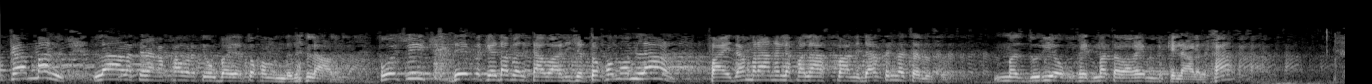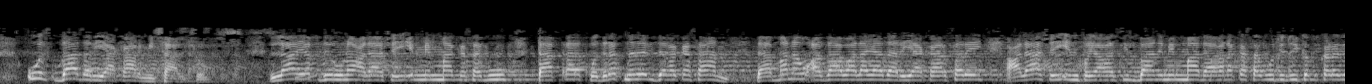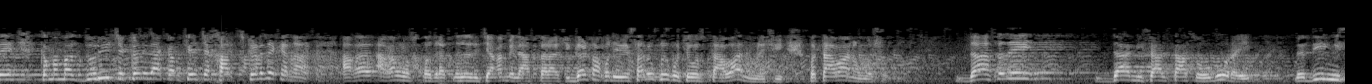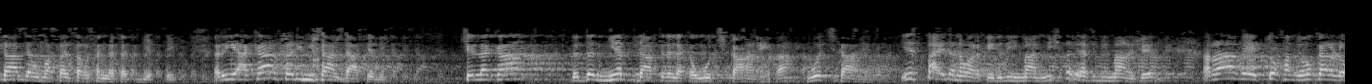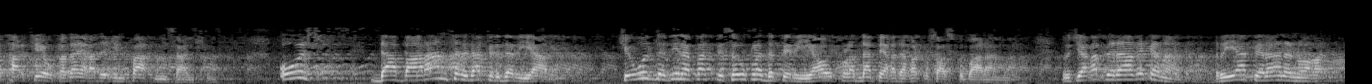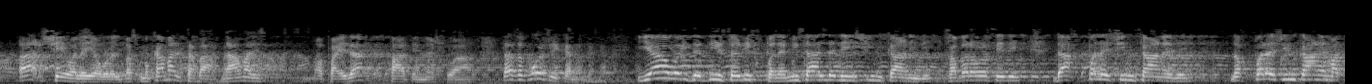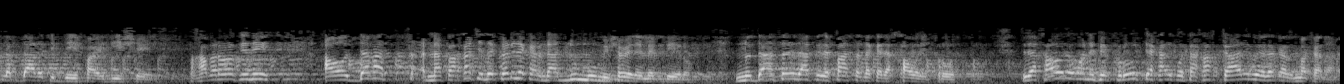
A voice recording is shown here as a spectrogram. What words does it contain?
مکمل لاړه تر هغه خاورې ته وبایله تخم هم ده لاړ پوښی دې په کې ډبل تاوانی چې تخم هم لاړ فائدہ مرانه لپلاس باندې دا څنګه چلو شو مزدوری او خدمت او هغه ملک لاړل ښا اوس دا د ریاکار مثال شو لا يقدرون على شيء مما كسبوا طاقت قدرت نه لري دغه کسان دا من او عذا والا یا د ریاکار سره على شيء په یاسیز باندې مما دا غنه کسبو چې دوی کم کړل دي کم مزدوری چې کړل دا کم چې خرج کړل دي کنه هغه هغه اوس قدرت نه لري چې هغه ملاستراشي ګټه خو دې سره خو چې اوس تاوان نشي په تاوان مو شو دا سده دا مثال تاسو وګورئ د دې مثال د مسل سره څنګه تطبیق دی ریاکار سړي مثال داسې دی چې لکه د د نیت داسې لکه وچ کانه تا وچ کانه یې ستای د نور کې د ایمان نشته یا چې ایمان شه راغه تو خمه وکړلو خرچه او کدا هغه د انفاق مثال شو اوس دا باران سره دا پر در یار چې اوس د دینه پس په سوکړه د پر یاو کړه د پیغه د غټو ساس کو باران نو چې هغه پر راغی کنه ریا پراله نو هغه هر شی ولا یوړل بس مکمل تباہ د عمل فائدہ پاتې نشوا تاسو پوه شئ کنه یا وای د دې سړي خپل مثال د دې شین کانی دی خبر ورسې دی دا خپل شین کانی دی نو خپل شین کانی مطلب دا چې بے فائدې شي په خبره وکړي دي او دغه نفقه چې د کړي د کړه د نوم مو مشوي لګ ډیرو نو دا سره دا په پاسه د کړه خاورې پروت چې د خاورې غونه په پروت ته خلکو ته حق کاری وي لکه از مکانه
